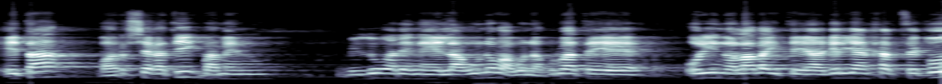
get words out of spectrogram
eta barresegatik, bamen bildugaren e, laguno, ba, bueno, bat e, hori nolabait agerian jartzeko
